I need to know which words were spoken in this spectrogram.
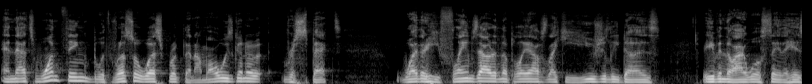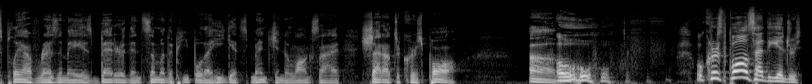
and that's one thing with Russell Westbrook that I'm always going to respect. Whether he flames out in the playoffs like he usually does, even though I will say that his playoff resume is better than some of the people that he gets mentioned alongside. Shout out to Chris Paul. Um, Oh, well, Chris Paul's had the injuries.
